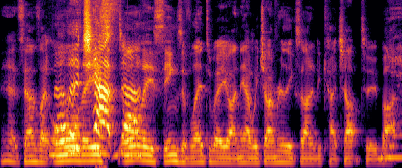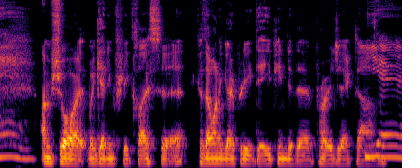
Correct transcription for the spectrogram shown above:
Yeah, it sounds like all these chapter. all these things have led to where you are now, which I'm really excited to catch up to. But yeah. I'm sure we're getting pretty close to it because I want to go pretty deep into the project. Um, yeah.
